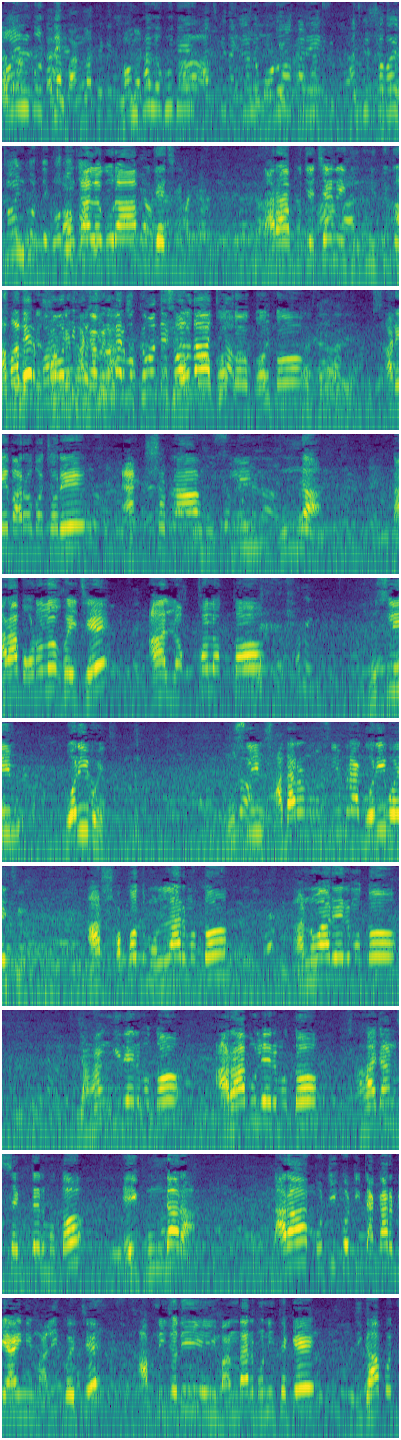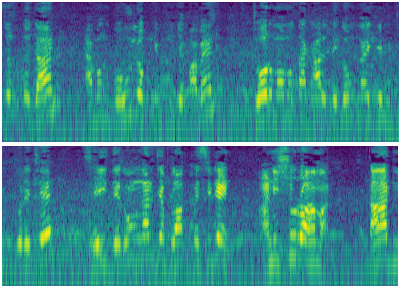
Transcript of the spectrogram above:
Join করতে। বাংলা থেকে সংখ্যালঘুদের আজকে দেখা গেল বড় আকারে আজকের সভায় জয়েন করতে। সংখ্যালঘুরা বুঝেছেন তারা বুঝেছেন এই দুর্নীতি আমাদের পরবর্তী পশ্চিমবঙ্গের মুখ্যমন্ত্রী গত গত সাড়ে বারো বছরে একশোটা মুসলিম গুন্ডা। তারা বড়লোক হয়েছে আর লক্ষ লক্ষ মুসলিম গরিব হয়েছে। মুসলিম, সাধারণ মুসলিমরা গরিব হয়েছে। আর শপথ মোল্লার মতো, আনোয়ারের মতো, জাহাঙ্গীরের মতো, আরাবুলের মতো, শাহজাহান শেখদের মতো এই গুন্ডারা, তারা কোটি কোটি টাকার বেআইনি মালিক হয়েছে। আপনি যদি এই মান্দারমণি থেকে দীঘা পর্যন্ত যান, এমন বহু লোককে খুঁজে পাবেন। চোর মমতা কাল দেগঙ্গায় যে মিটিং করেছে সেই দেগঙ্গার যে ব্লক প্রেসিডেন্ট আনিসুর রহমান তার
